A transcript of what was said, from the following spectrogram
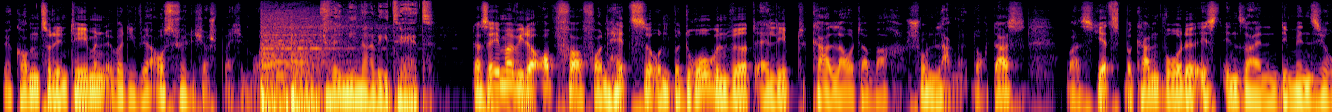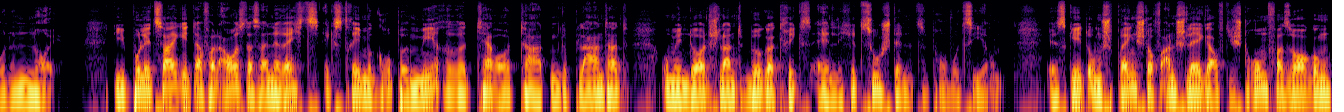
Wir kommen zu den Themen, über die wir ausführlicher sprechen wollen. Kriminalität. Dass er immer wieder Opfer von Hetze und Bedrohung wird, erlebt Karl Lauterbach schon lange. Doch das, was jetzt bekannt wurde, ist in seinen Dimensionen neu. Die Polizei geht davon aus, dass eine rechtsextreme Gruppe mehrere Terrortaten geplant hat, um in Deutschland bürgerkriegsähnliche Zustände zu provozieren. Es geht um Sprengstoffanschläge auf die Stromversorgung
